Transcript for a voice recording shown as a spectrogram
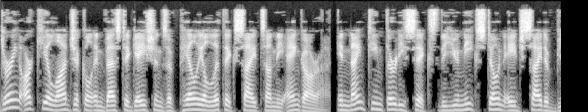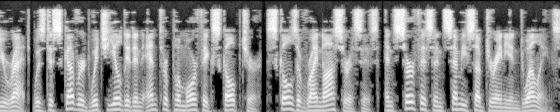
During archaeological investigations of Paleolithic sites on the Angara, in 1936 the unique Stone Age site of Buret was discovered which yielded an anthropomorphic sculpture, skulls of rhinoceroses, and surface and semi-subterranean dwellings.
